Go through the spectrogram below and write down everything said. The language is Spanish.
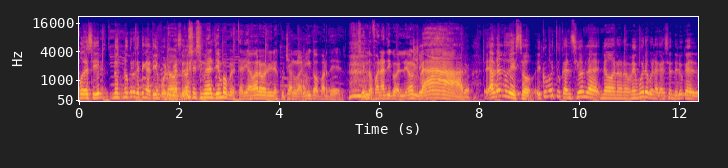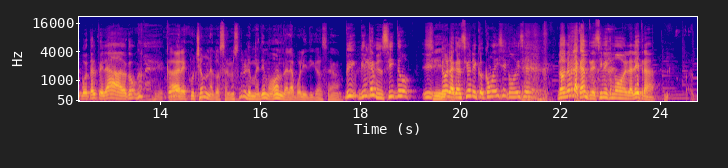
puedo decir. No, no creo que tenga tiempo, No, Lucas. no ¿eh? sé si me da el tiempo, pero estaría bárbaro ir a escucharlo a Nico, aparte, siendo fanático del León. Claro. Eh, hablando de eso, eh, ¿cómo es tu canción? La... No, no, no. Me muero con la canción de Lucas, el Botal Pelado. ¿Cómo, cómo- cómo- A ver, escuchame una cosa, nosotros le metemos onda a la política, o sea. Vi, vi el camioncito y. Sí. No, la canción. ¿Cómo dice? ¿Cómo dice? No, no me la cante, decime como la letra.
